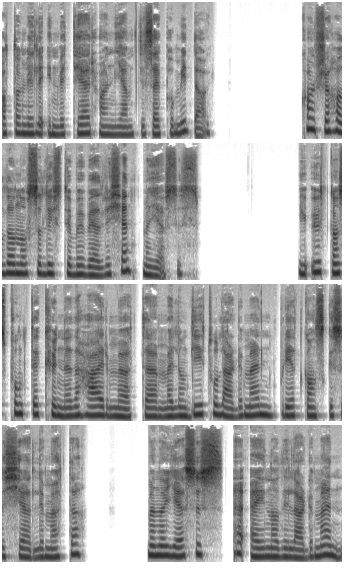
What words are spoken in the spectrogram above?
at han ville invitere han hjem til seg på middag. Kanskje hadde han også lyst til å bli bedre kjent med Jesus. I utgangspunktet kunne dette møtet mellom de to lærde menn bli et ganske så kjedelig møte, men når Jesus er en av de lærde menn,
